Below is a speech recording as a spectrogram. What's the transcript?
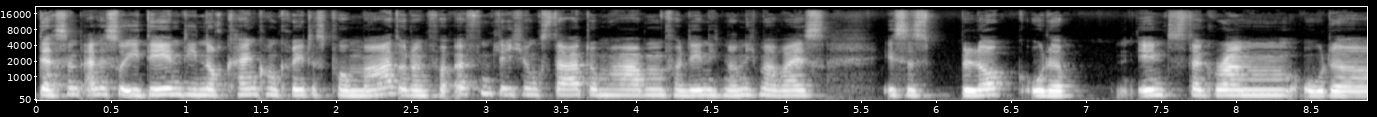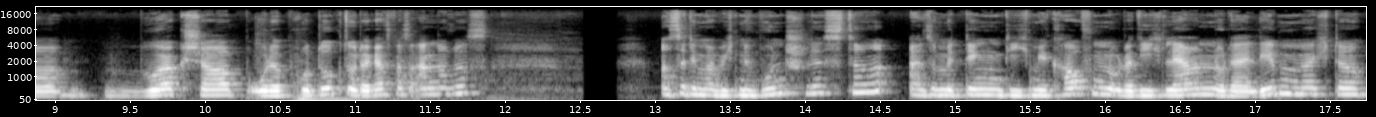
Das sind alles so Ideen, die noch kein konkretes Format oder ein Veröffentlichungsdatum haben, von denen ich noch nicht mal weiß, ist es Blog oder Instagram oder Workshop oder Produkt oder ganz was anderes. Außerdem habe ich eine Wunschliste, also mit Dingen, die ich mir kaufen oder die ich lernen oder erleben möchte.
